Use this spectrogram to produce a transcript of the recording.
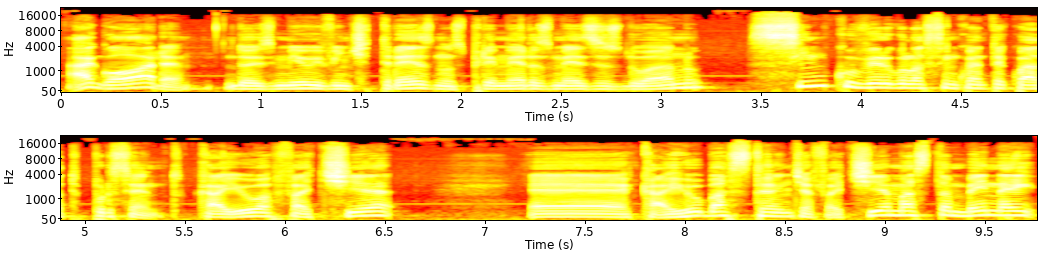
Agora, 2023, nos primeiros meses do ano, 5,54%. Caiu a fatia é, caiu bastante a fatia, mas também, né,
